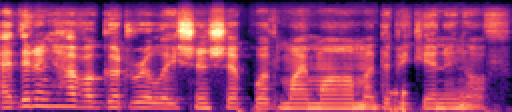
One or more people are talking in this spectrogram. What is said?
I didn't have a good relationship with my mom at the beginning of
